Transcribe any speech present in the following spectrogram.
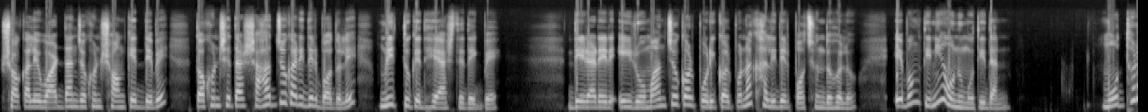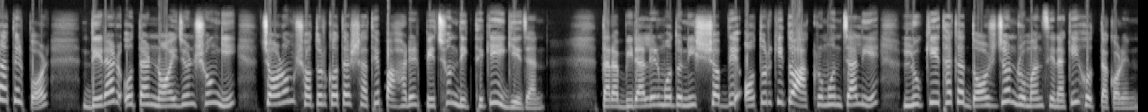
সকালে ওয়ার্দান যখন সংকেত দেবে, তখন সে তার সাহায্যকারীদের বদলে মৃত্যুকে ধেয়ে আসতে দেখবে। দেরারের এই রোমাঞ্চকর পরিকল্পনা খালিদের পছন্দ হল এবং তিনি অনুমতি দেন। মধ্যরাতের পর, দেরার ও তার নয়জন সঙ্গী চরম সতর্কতার সাথে পাহাড়ের পেছন দিক থেকে এগিয়ে যান। তারা বিড়ালের মতো নিঃশব্দে অতর্কিত আক্রমণ চালিয়ে লুকিয়ে থাকা দশজন রোমান সেনাকেই হত্যা করেন।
